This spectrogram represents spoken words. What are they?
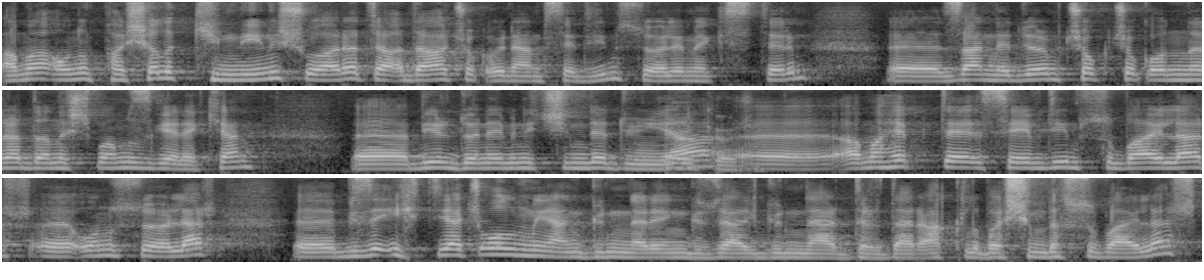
Ama onun paşalık kimliğini şu ara daha çok önemsediğimi söylemek isterim. E, zannediyorum çok çok onlara danışmamız gereken bir dönemin içinde dünya. E, ama hep de sevdiğim subaylar e, onu söyler. Bize ihtiyaç olmayan günler en güzel günlerdir der aklı başında subaylar.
